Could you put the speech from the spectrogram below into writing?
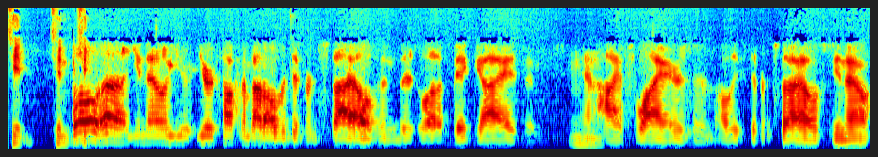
Can can, Well, uh, you know, you're, you're talking about all the different styles, and there's a lot of big guys and, can and high flyers and all these different styles. You know,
